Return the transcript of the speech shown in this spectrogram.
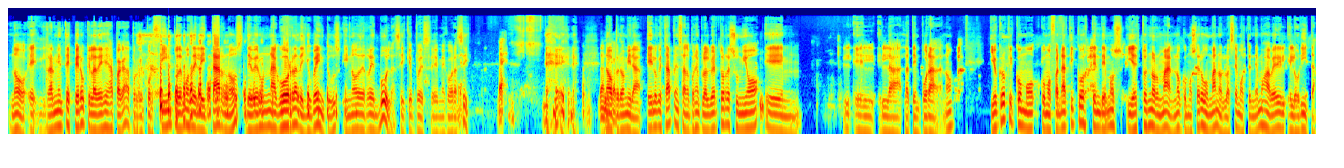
No, eh, realmente espero que la dejes apagada porque por fin podemos deleitarnos de ver una gorra de Juventus y no de Red Bull, así que pues eh, mejor así. no, pero mira, eh, lo que estaba pensando, por ejemplo, Alberto resumió la, la, temporada, ¿no? Yo creo que como, como fanáticos tendemos, y esto es normal, ¿no? Como seres humanos lo hacemos, tendemos a ver el, el ahorita.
